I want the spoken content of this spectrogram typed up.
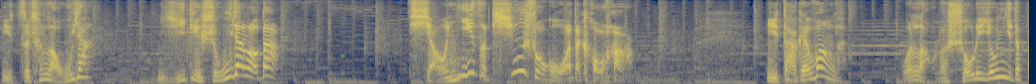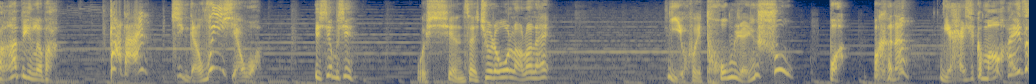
你自称老乌鸦，你一定是乌鸦老大。小妮子听说过我的口号，你大概忘了，我姥姥手里有你的把柄了吧？大胆，竟敢威胁我！你信不信？我现在就让我姥姥来。你会通人术？不，不可能，你还是个毛孩子。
